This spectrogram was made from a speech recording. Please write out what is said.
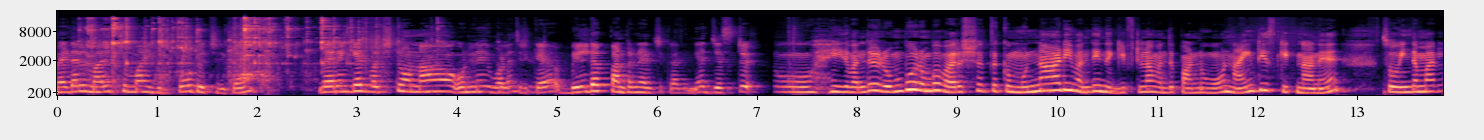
மெடல் மாதிரி சும்மா இது போட்டு வச்சுருக்கேன். வேற எங்கேயாவது வச்சிட்டோம்னா ஒன்று உடஞ்சிருக்கேன் பில்டப் பண்ணுறேன்னு நினச்சிக்காதீங்க ஜஸ்ட்டு இது வந்து ரொம்ப ரொம்ப வருஷத்துக்கு முன்னாடி வந்து இந்த கிஃப்ட்லாம் வந்து பண்ணுவோம். நைன்டிஸ் கிட் நான். ஸோ இந்த மாதிரி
